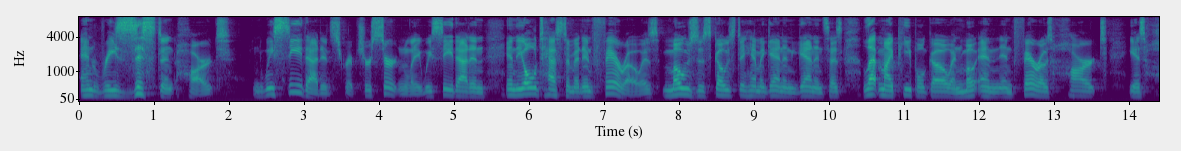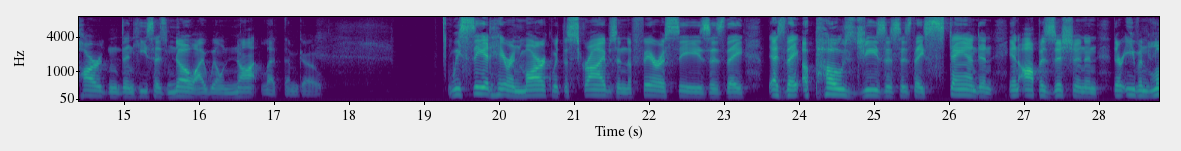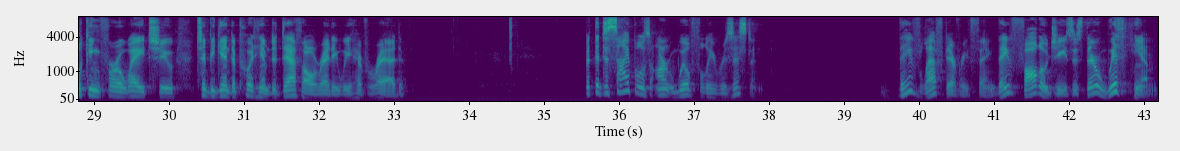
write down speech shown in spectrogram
and resistant heart We see that in Scripture, certainly. We see that in, in the Old Testament, in Pharaoh, as Moses goes to him again and again and says, Let my people go. And, Mo, and, and Pharaoh's heart is hardened, and he says, No, I will not let them go. We see it here in Mark with the scribes and the Pharisees as they, as they oppose Jesus, as they stand in, in opposition, and they're even looking for a way to, to begin to put him to death already, we have read. But the disciples aren't willfully resistant. They've left everything, they've followed Jesus, they're with him.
